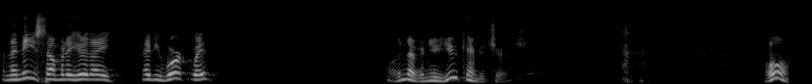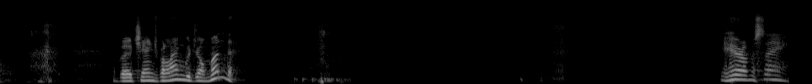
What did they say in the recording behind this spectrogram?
and they meet somebody who they maybe work with. Well, I never knew you came to church. oh, I better change my language on Monday. you hear what I'm saying?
